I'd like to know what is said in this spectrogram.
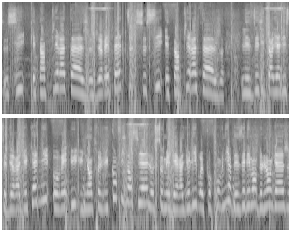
Ceci est un piratage. Je répète, ceci est un piratage. Les éditorialistes de Radio Canu auraient eu une entrevue confidentielle au sommet des radios libres pour convenir des éléments de langage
